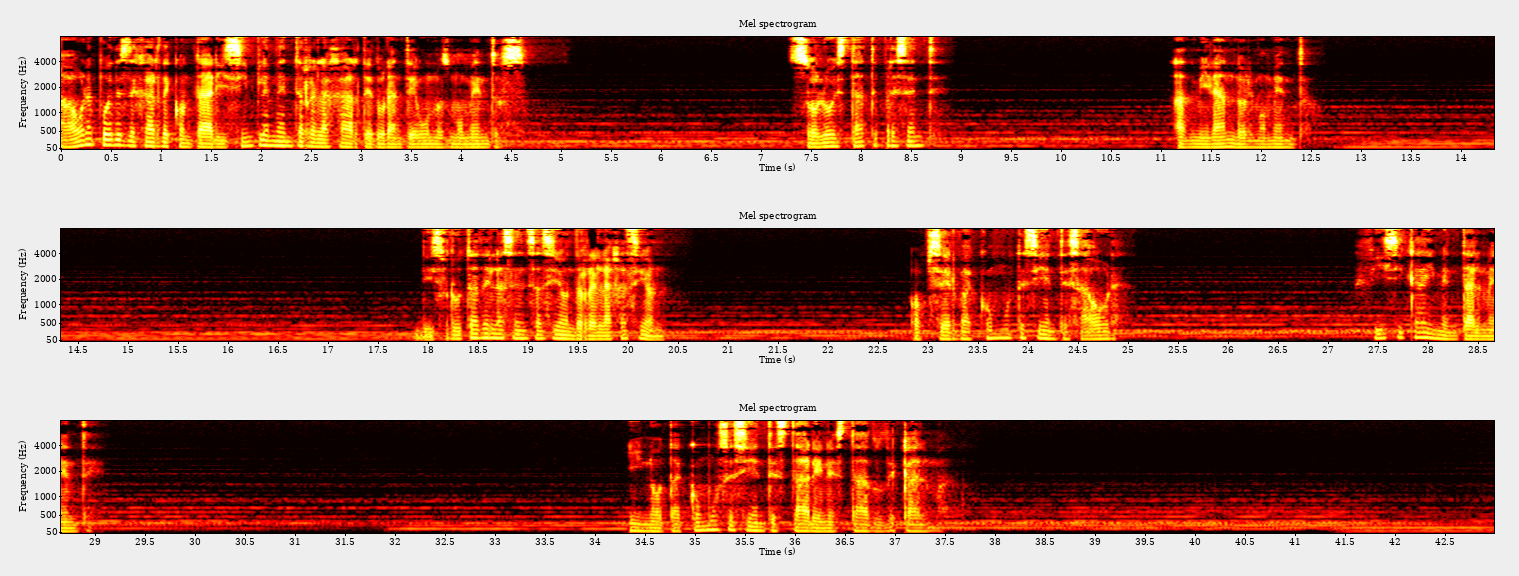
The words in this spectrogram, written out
Ahora puedes dejar de contar y simplemente relajarte durante unos momentos. Solo estate presente, admirando el momento. Disfruta de la sensación de relajación. Observa cómo te sientes ahora, física y mentalmente. Y nota cómo se siente estar en estado de calma.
